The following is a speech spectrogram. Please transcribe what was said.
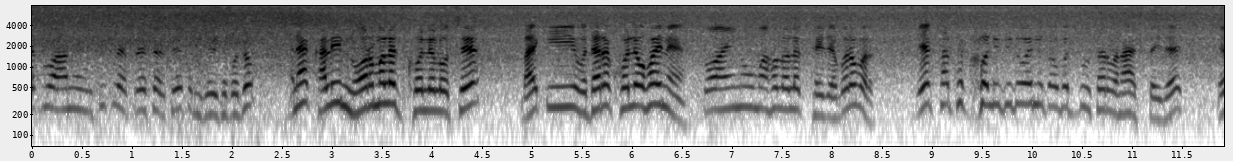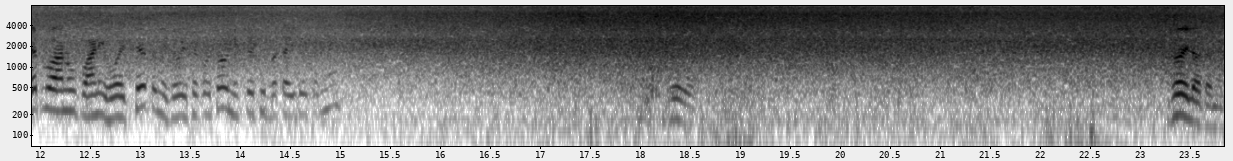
એટલું આનું શું પ્રેશર છે, તમે જોઈ શકો છો. અને આ ખાલી નોર્મલ જ ખોલેલો છે. બાકી વધારે ખોલ્યો હોય ને, તો અહીંનું માહોલ અલગ થઈ જાય, બરાબર? એક સાથે ખોલી દીધું હોય ને, તો બધું સર્વનાશ થઈ જાય. એટલું આનું પાણી હોય છે, તમે જોઈ શકો છો. નીચેથી બતાવી દઉં તમને. જોઈ લો તમે.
